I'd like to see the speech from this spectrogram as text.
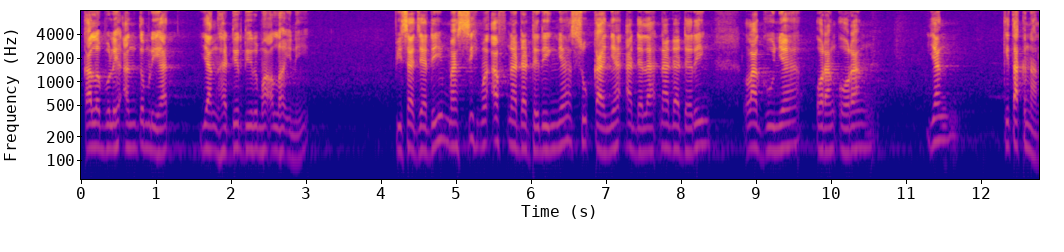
kalau boleh antum lihat yang hadir di rumah Allah ini, bisa jadi masih maaf nada deringnya sukanya adalah nada dering lagunya orang-orang yang kita kenal.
